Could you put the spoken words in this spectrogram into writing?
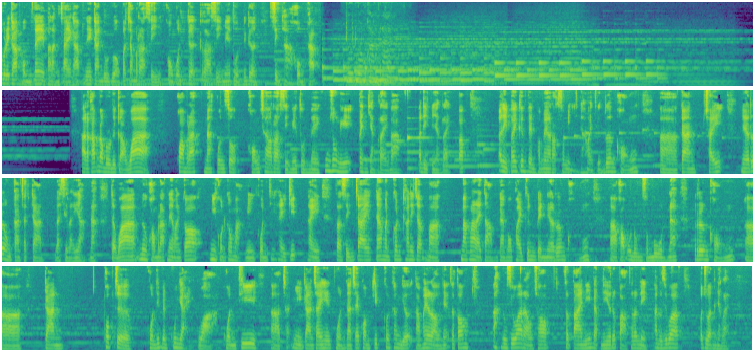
สวัสดีครับ ผมเต้พลังใจครับ ในการดูดวงประจำราศีของคนเกิดราศีเมถุนในเดือนสิงหาคมครับ ดูดวงความรัก เอาละครับเรามาดูดีกว่าว่า ความรักนะคนโสดของชาวราศีเมถุนในช่วงช่วงนี้เป็นอย่างไรบ้าง อดีตเป็นอย่างไรปั๊บอดีตไพ่ขึ้นเป็นพระแม่รักษมีนะหมายถึงเรื่องของอาการใช้ ในเรื่องของการจัดการหลายสิ่งหลายอย่างนะแต่ว่าเรื่องความรักเนี่ยมันก็มีคนเข้ามามีคนที่ให้คิดให้ตัดสินใจนะมันค่อนข้างที่จะมามากหน้าหลายตามการมองไพ่ขึ้นเป็นในเรื่องของอความอุดมสมบูรณ์นะเรื่องของอการพบเจอคนที่เป็นผู้ใหญ่กว่า คนที่มีการใช้เหตุผลการใช้ความคิดค่อนข้างเยอะทำให้เราเนี่ยจะต้องอะดูซิว่าเราชอบสไตล์นี้แบบนี้หรือเปล่าเท่านั้นเองอะดูซิว่า ปัจจุบันเป็นอย่างไร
